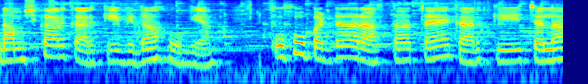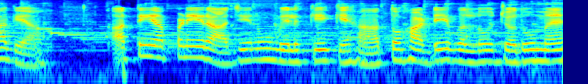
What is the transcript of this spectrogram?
ਨਮਸਕਾਰ ਕਰਕੇ ਵਿਦਾ ਹੋ ਗਿਆ। ਉਹ ਵੱਡਾ ਰਸਤਾ ਤੈਅ ਕਰਕੇ ਚਲਾ ਗਿਆ ਅਤੇ ਆਪਣੇ ਰਾਜੇ ਨੂੰ ਮਿਲ ਕੇ ਕਿਹਾ, ਤੁਹਾਡੇ ਵੱਲੋਂ ਜਦੋਂ ਮੈਂ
